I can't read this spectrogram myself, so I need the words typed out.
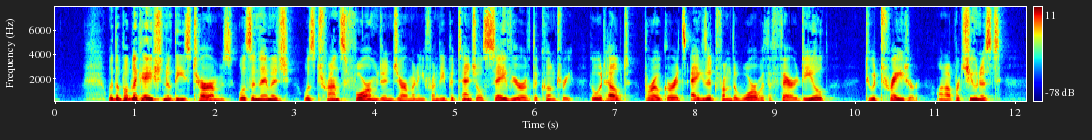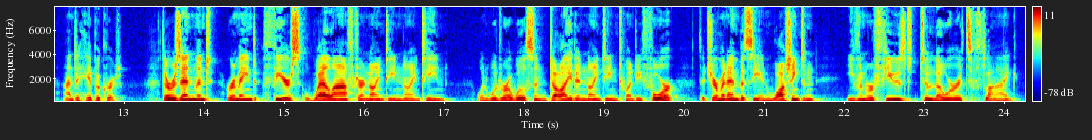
With the publication of these terms, Wilson's image was transformed in Germany from the potential saviour of the country who had helped broker its exit from the war with a fair deal to a traitor, an opportunist, and a hypocrite. The resentment remained fierce well after 1919. When Woodrow Wilson died in 1924, the German embassy in Washington even refused to lower its flag.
